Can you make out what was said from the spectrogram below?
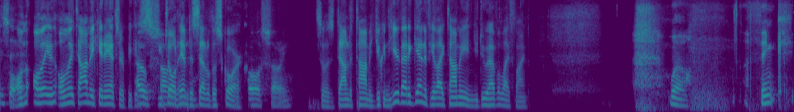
Is it? Only, only, only Tommy can answer because oh, you told him to settle the score. Of course, sorry. So it's down to Tommy. You can hear that again if you like Tommy, and you do have a lifeline. Well, I think.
